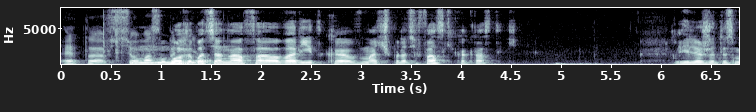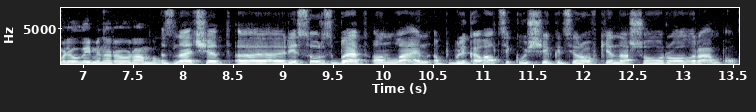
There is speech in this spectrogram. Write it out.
это все воспринял. Может быть, она фаворитка в матче против Аски как раз-таки? Или же ты смотрел именно Royal Rumble? Значит, э, ресурс Bet Online опубликовал текущие котировки на шоу Royal Rumble.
